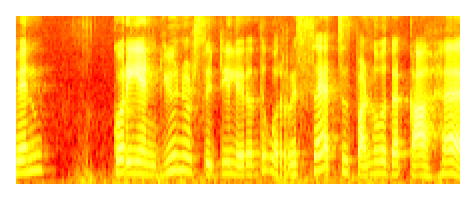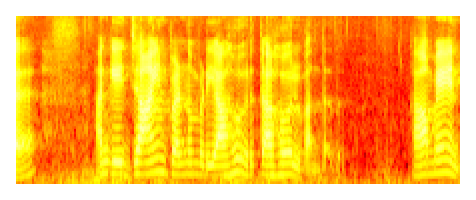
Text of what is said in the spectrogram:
பெண் கொரியன் யூனிவர்சிட்டியிலிருந்து ஒரு ரிசர்ச் பண்ணுவதற்காக அங்கே ஜாயின் பண்ணும்படியாக ஒரு தகவல் வந்தது. ஆமேன்.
